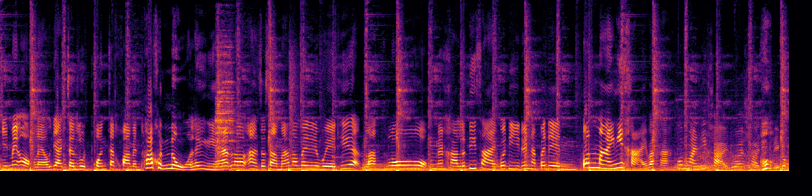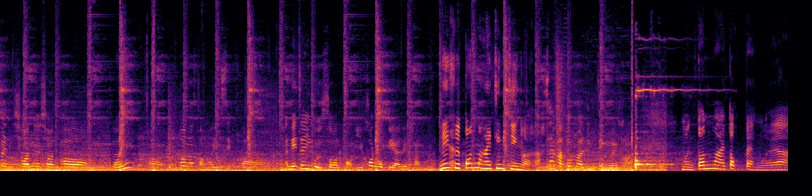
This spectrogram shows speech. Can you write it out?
คิดไม่ออกแล้ว อยากจะหลุดพ้นจากความเป็นผ้าขนหนูอะไรอย่างเงี้ย เราอาจจะสามารถมาเป็นในเวที่แบบรักโลกนะคะ แล้วดีไซน์ก็ดีด้วยนะประเด็น ต้นไม้นี่ขายปะคะ ต้นไม้ที่ขายด้วยค่ะอย่างนี้ก็เป็นช้อนเงินช้อนทองอุ๊ย ค่ะเป็นต้นละ220 บาท อันนี้จะอยู่โซนของอีโคโทเปียเลยค่ะ นี่คือต้นไม้จริงๆเหรอคะ ใช่ค่ะต้นไม้จริงๆเลยค่ะ เหมือนต้นไม้ตกแต่งเลยอะ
